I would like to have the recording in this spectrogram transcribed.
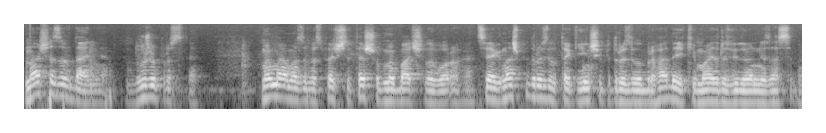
Наше завдання дуже просте. Ми маємо забезпечити те, щоб ми бачили ворога. Це як наш підрозділ, так і інші підрозділи бригади, які мають розвідувальні засоби.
